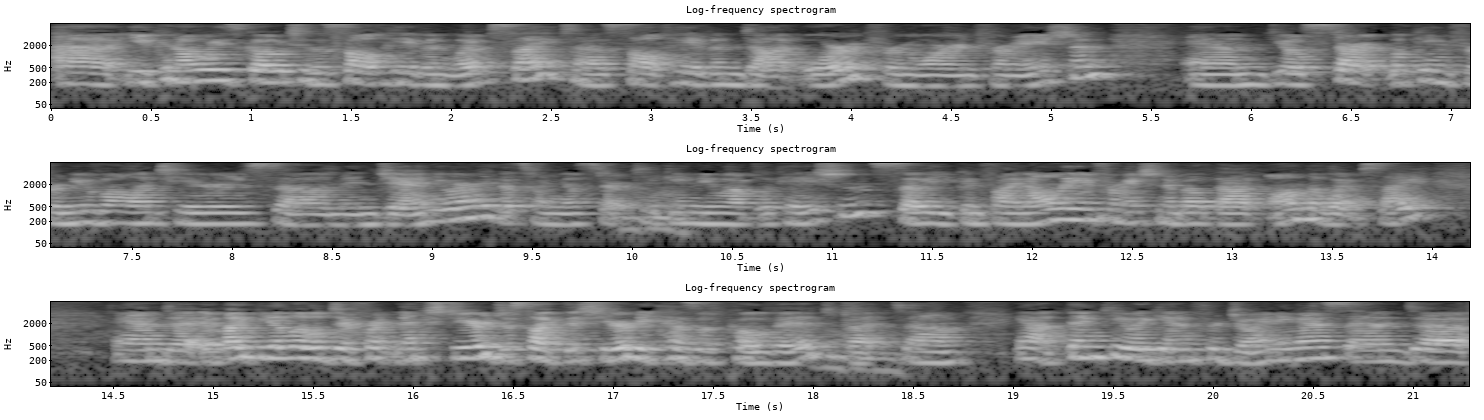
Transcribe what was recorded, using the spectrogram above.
Uh, you can always go to the Salt Haven website, uh, salthaven.org, for more information. And you'll start looking for new volunteers um, in January. That's when you'll start taking new applications. So you can find all the information about that on the website. And uh, it might be a little different next year, just like this year because of COVID. Mhm. But um, yeah, thank you again for joining us. And uh,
